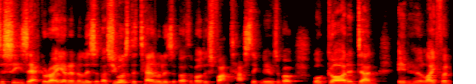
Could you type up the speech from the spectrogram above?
to see Zechariah and Elizabeth. She wants to tell Elizabeth about this fantastic news about what God had done in her life. And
